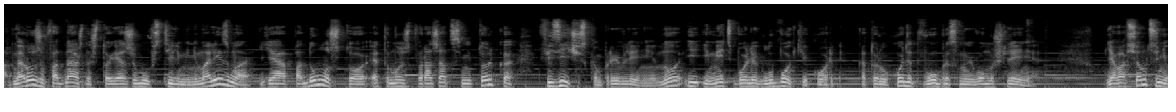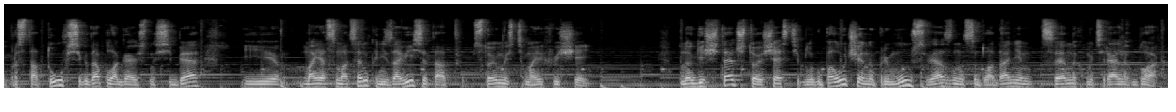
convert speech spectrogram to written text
Обнаружив однажды, что я живу в стиле минимализма, я подумал, что это может выражаться не только в физическом проявлении, но и иметь более глубокие корни, которые уходят в образ моего мышления. Я во всем ценю простоту, всегда полагаюсь на себя, и моя самооценка не зависит от стоимости моих вещей. Многие считают, что счастье и благополучие напрямую связаны с обладанием ценных материальных благ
